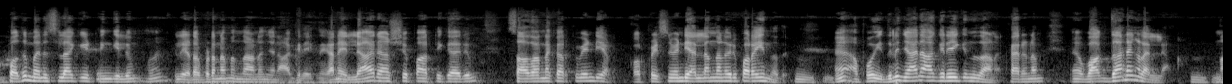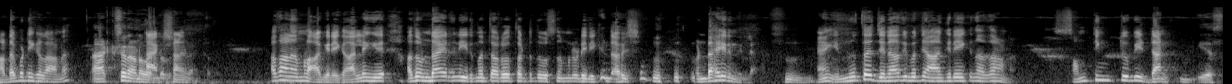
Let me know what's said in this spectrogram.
അപ്പോൾ അത് മനസ്സിലാക്കിയിട്ടെങ്കിലും ഇതിൽ ഇടപെടണമെന്നാണ് ഞാൻ ആഗ്രഹിക്കുന്നത്. കാരണം എല്ലാ രാഷ്ട്രീയ പാർട്ടിക്കാരും സാധാരണക്കാർക്ക് വേണ്ടിയാണ്. കോർപ്പറേഷന് വേണ്ടി അല്ലെന്നാണ് അവർ പറയുന്നത്. അപ്പോൾ ഇതിൽ ഞാൻ ആഗ്രഹിക്കുന്നതാണ്. കാരണം വാഗ്ദാനങ്ങളല്ല. നടപടികളാണ് ആക്ഷനാണ് ആക്ഷനാണ് വേണ്ടത്. അതാണ് നമ്മൾ ആഗ്രഹിക്കുന്നത്. അല്ലെങ്കിൽ അതുണ്ടായിരുന്നില്ല ഇരുന്നൂറ്റി അറുപത്തെട്ട് ദിവസം നമ്മളിവിടെ ഇരിക്കേണ്ട ആവശ്യം ഉണ്ടായിരുന്നില്ല. ഇന്നത്തെ ജനാധിപത്യം ആഗ്രഹിക്കുന്ന അതാണ്. Something to be done yes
